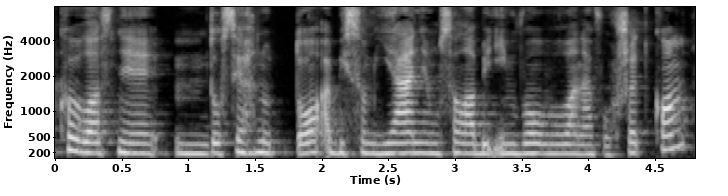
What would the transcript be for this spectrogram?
ako vlastne um, dosiahnuť to, aby som ja nemusela byť involvovaná vo všetkom,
